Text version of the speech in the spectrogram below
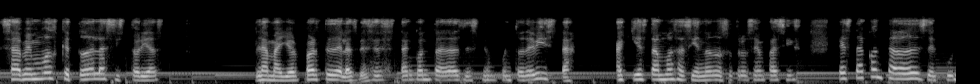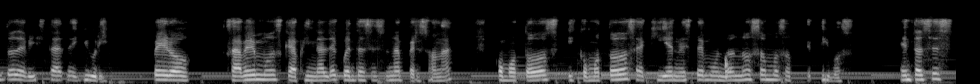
sabemos que todas las historias, la mayor parte de las veces están contadas desde un punto de vista. Aquí estamos haciendo nosotros énfasis, está contado desde el punto de vista de Yuri, pero sabemos que a final de cuentas es una persona como todos y como todos aquí en este mundo no somos objetivos. Entonces,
